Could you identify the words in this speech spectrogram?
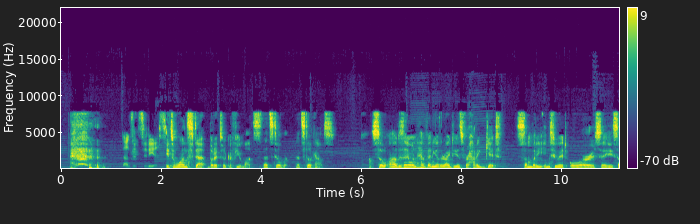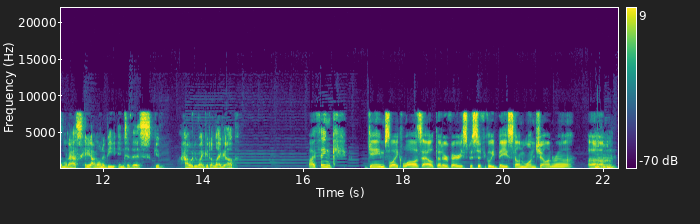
Sounds insidious. It's one step, but it took a few months. That still that still counts. So, uh, does anyone have any other ideas for how to get somebody into it, or say someone asks, "Hey, I want to be into this. Give how do I get a leg up?" I think games like Laws Out that are very specifically based on one genre. Um,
